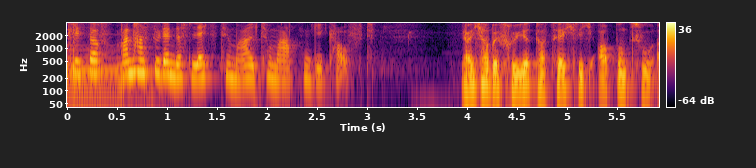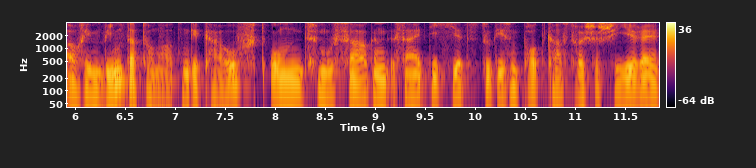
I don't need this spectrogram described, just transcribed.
Christoph, wann hast du denn das letzte Mal Tomaten gekauft? Ja, ich habe früher tatsächlich ab und zu auch im Winter Tomaten gekauft und muss sagen, seit ich jetzt zu diesem Podcast recherchiere,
